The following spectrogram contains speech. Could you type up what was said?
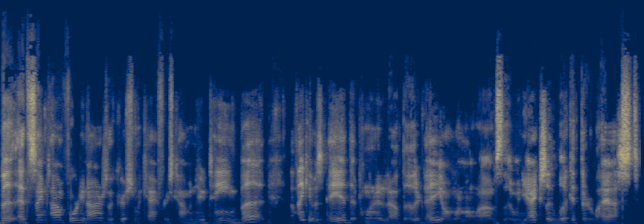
But at the same time, 49ers with Christian McCaffrey's kind of a new team. But I think it was Ed that pointed it out the other day on one of my lives that when you actually look at their last,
